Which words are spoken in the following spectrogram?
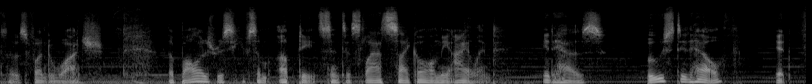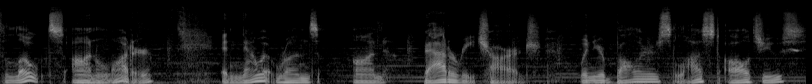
So it was fun to watch the Ballers received some updates since its last cycle on the island. It has boosted health, it floats on water, and now it runs on battery charge. When your ballers lost all juice,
